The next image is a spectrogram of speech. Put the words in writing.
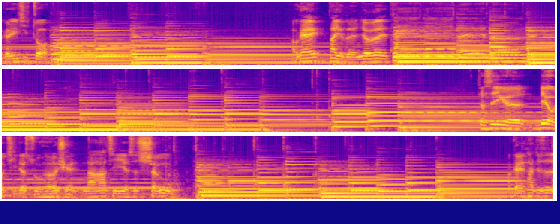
两个一起做，OK，那有的人就会，这是一个六级的属和弦，然后它其实也是升五，OK，它就是，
